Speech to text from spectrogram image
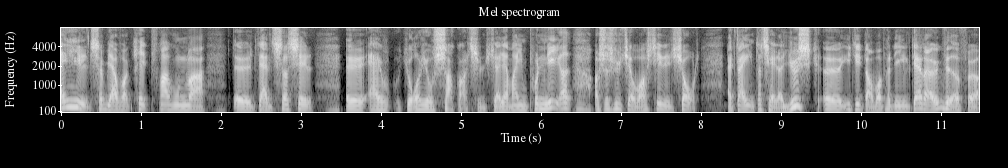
Eihild, som jeg var kendt fra, hun var øh, danser selv, øh, er jo, gjorde det jo så godt, synes jeg. Jeg var imponeret, og så synes jeg jo også, det er lidt sjovt, at der er en, der taler jysk øh, i det dommerpanel. Det har der jo ikke været før.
